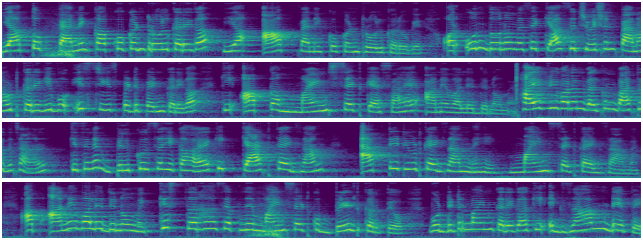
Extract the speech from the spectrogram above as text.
या तो पैनिक आपको कंट्रोल करेगा, या आप पैनिक को कंट्रोल करोगे। और उन दोनों में से क्या सिचुएशन पैन आउट करेगी, वो इस चीज़ पर डिपेंड करेगा कि आपका माइंडसेट कैसा है आने वाले दिनों में। Hi everyone and welcome back to the channel किसी ने बिल्कुल सही कहा है कि कैट का एग्ज़ाम एप्टीट्यूड का एग्ज़ाम नहीं माइंडसेट का एग्ज़ाम है। आप आने वाले दिनों में किस तरह से अपने माइंडसेट को बिल्ड करते हो, वो डिटरमाइन करेगा कि एग्ज़ाम डे पे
